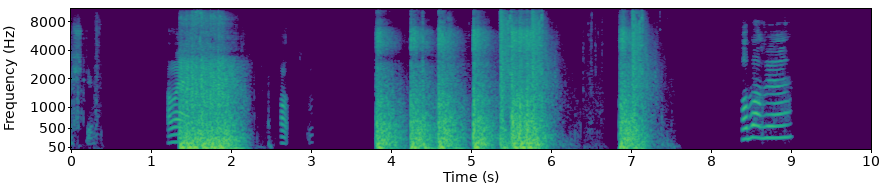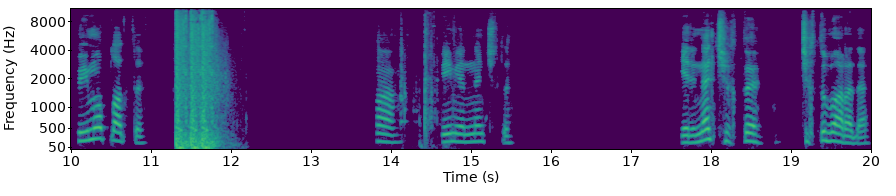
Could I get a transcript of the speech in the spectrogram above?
Rushlıyor. Ama yani Baba ya. Köyümü hoplattı. Ha, benim yerinden çıktı. Yerinden çıktı. Çıktı bu arada.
